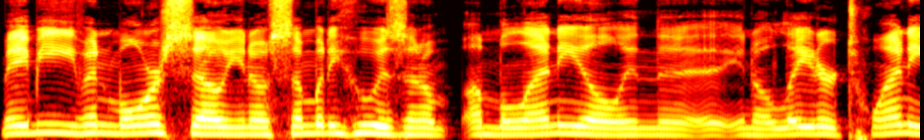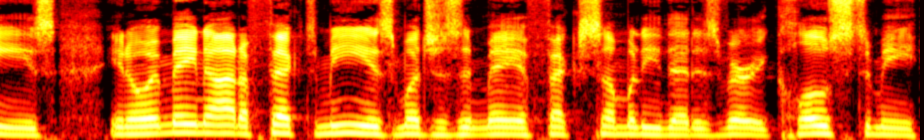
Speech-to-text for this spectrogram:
maybe even more so you know somebody who is a, a millennial in the you know later 20s you know it may not affect me as much as it may affect somebody that is very close to me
